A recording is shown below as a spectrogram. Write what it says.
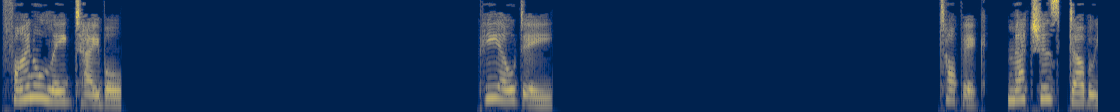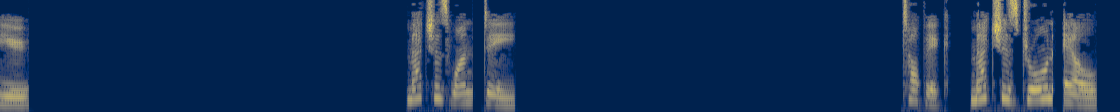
Final league table PLD Topic. Matches W. Matches 1 D. Topic. Matches drawn L.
